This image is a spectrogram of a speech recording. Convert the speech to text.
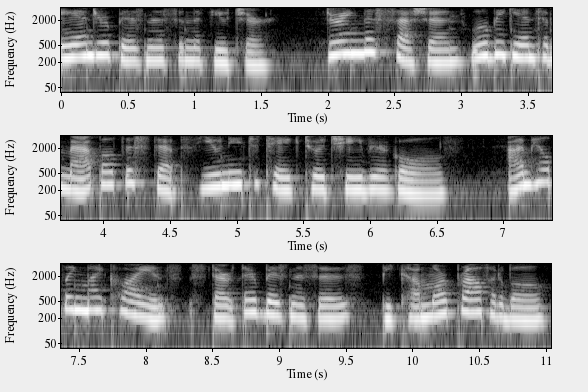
and your business in the future. During this session, we'll begin to map out the steps you need to take to achieve your goals. I'm helping my clients start their businesses, become more profitable,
